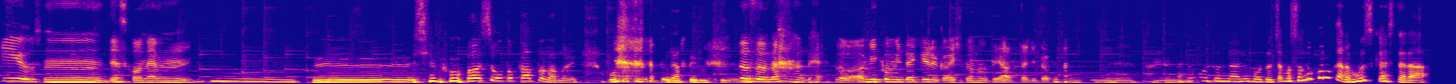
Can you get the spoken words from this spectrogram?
ていう、んですかね。うん。うん。へえ、自分はショートカットなのに、男の子やってるっていう、ね。そうそう、なので、そう、編み込みできるから人のであったりとか。うんうんなるほど、なるほど。じゃあ、もうその頃からもしかしたら、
